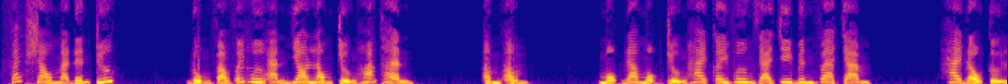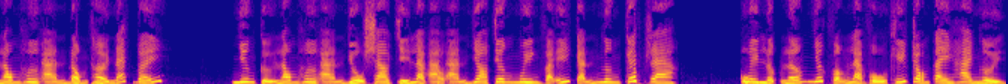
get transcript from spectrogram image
Phát sau mà đến trước. Đụng vào với hư ảnh do long trượng hóa thành. Âm ầm. Một đao một trượng hai cây vương giả chi binh va chạm. Hai đầu cự long hư ảnh đồng thời nát bấy. Nhưng cự long hư ảnh dù sao chỉ là ảo ảnh do chân nguyên và ý cảnh ngưng kết ra. Uy lực lớn nhất vẫn là vũ khí trong tay hai người.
